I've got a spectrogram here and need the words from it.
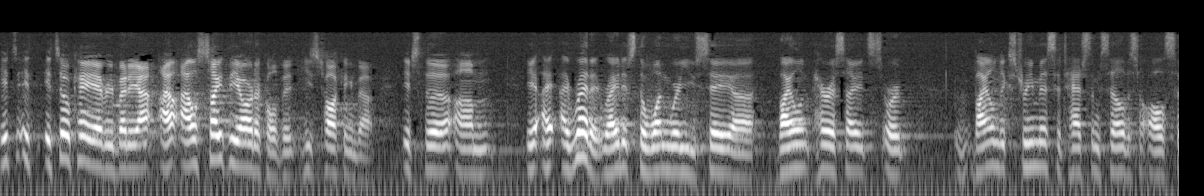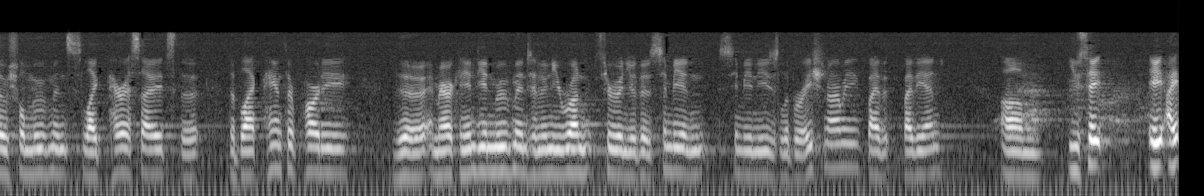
It's, it, it's okay, everybody. I, I'll, I'll cite the article that he's talking about. It's the, um, yeah, I, I read it, right? It's the one where you say uh, violent parasites or violent extremists attach themselves to all social movements like parasites, the, the Black Panther Party, the American Indian movement, and then you run through and you're the Symbian, Symbionese Liberation Army by the, by the end. Um, you say, I, I,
